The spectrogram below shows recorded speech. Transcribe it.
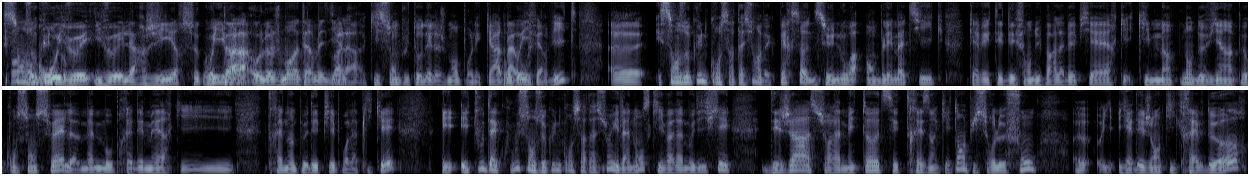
Sans en gros, il veut, il veut élargir ce quota aux logements intermédiaires. Voilà, qui sont plutôt des logements pour les cadres, bah pour faire vite, euh, et sans aucune concertation avec personne. C'est une loi emblématique qui avait été défendue par l'abbé Pierre, qui, qui maintenant devient un peu consensuelle, même auprès des maires qui traînent un peu des pieds pour l'appliquer. Et, tout d'un coup, sans aucune concertation, il annonce qu'il va la modifier. Déjà, sur la méthode, c'est très inquiétant. Et puis sur le fond, euh, il y a des gens qui crèvent dehors.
